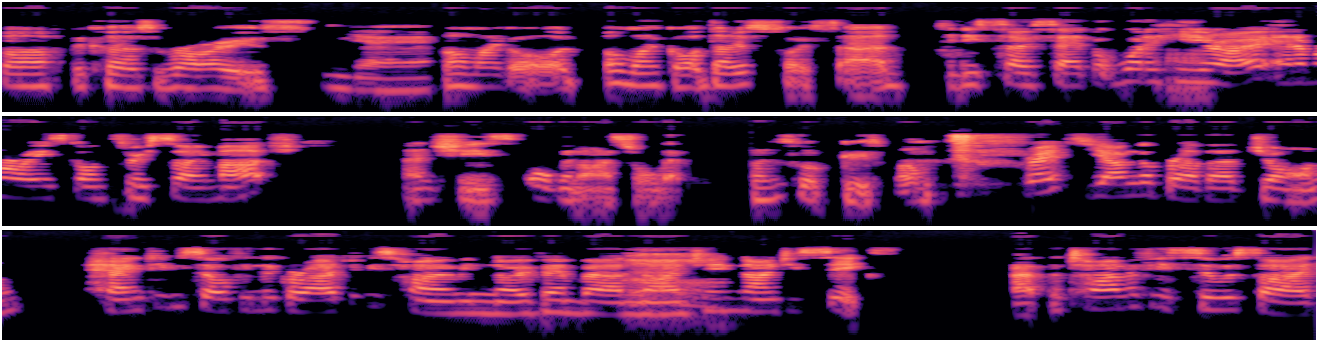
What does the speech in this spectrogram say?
Oh, because Rose. Yeah. Oh my god. Oh my god, that is so sad. It is so sad, but what a hero. Anna Marie's gone through so much, and she's organised all that. I just got goosebumps. Fred's younger brother, John, hanged himself in the garage of his home in November 1996. At the time of his suicide,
